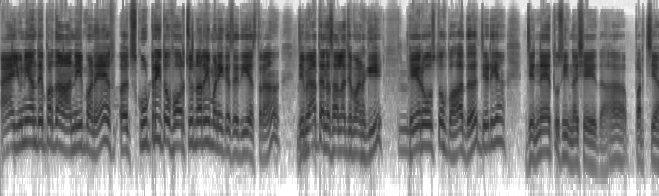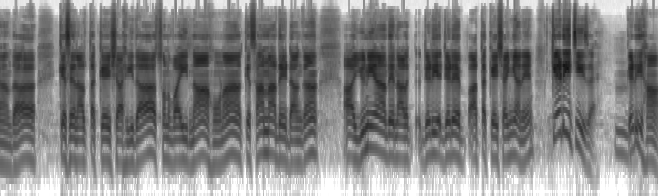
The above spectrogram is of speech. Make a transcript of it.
ਐ ਯੂਨੀਅਨ ਦੇ ਪ੍ਰਧਾਨ ਨਹੀਂ ਬਣੇ ਸਕੂਟਰੀ ਤੋਂ ਫੋਰਚੂਨਰ ਹੀ ਬਣੀ ਕਿਸੇ ਦੀ ਇਸ ਤਰ੍ਹਾਂ। ਜਿਵੇਂ ਆ 3 ਸਾਲਾਂ ਚ ਬਣ ਗਈ। ਫਿਰ ਉਸ ਤੋਂ ਬਾਅਦ ਜਿਹੜੀਆਂ ਜਿੰਨੇ ਤੁਸੀਂ ਨਸ਼ੇ ਦਾ ਪਰਚਿਆਂ ਦਾ ਕਿਸੇ ਨਾਲ ਧੱਕੇਸ਼ਾਹੀ ਦਾ ਸੁਣਵਾਈ ਨਾ ਹੋਣਾ ਕਿਸਾਨਾਂ ਦੇ ਡਾਂਗਾ ਆ ਯੂਨੀਅਨਾਂ ਦੇ ਨਾਲ ਜਿਹੜੀ ਜਿਹੜੇ ਆ ਧੱਕੇਸ਼ਾਹੀਆਂ ਨੇ, ਕਿਹੜੀ ਚੀਜ਼ ਹੈ? ਕਿਹੜੀ? ਹਾਂ,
